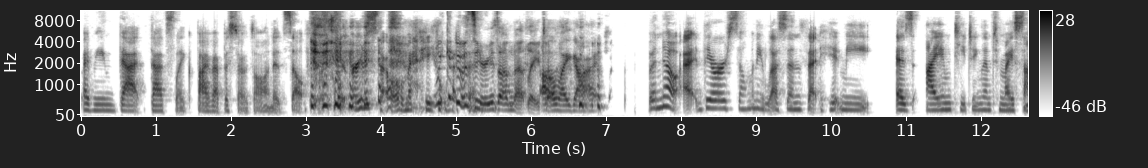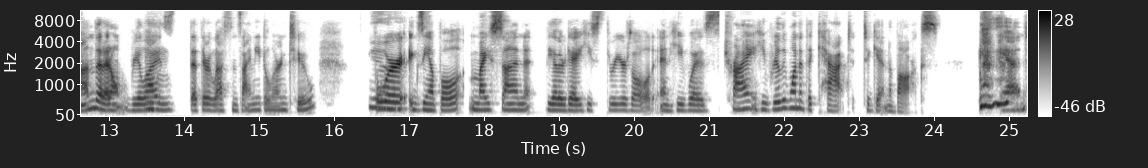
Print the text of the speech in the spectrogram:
I mean that that's like five episodes all in itself. There are so many. we can do a series on that later. Oh my gosh but no I, there are so many lessons that hit me as i am teaching them to my son that i don't realize mm. that they're lessons i need to learn too yeah. For example, my son the other day, he's three years old, and he was trying, he really wanted the cat to get in a box. And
